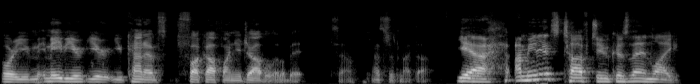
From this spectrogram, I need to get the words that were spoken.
or you maybe you you you kind of fuck off on your job a little bit. So that's just my thought. Yeah, I mean it's tough too because then like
